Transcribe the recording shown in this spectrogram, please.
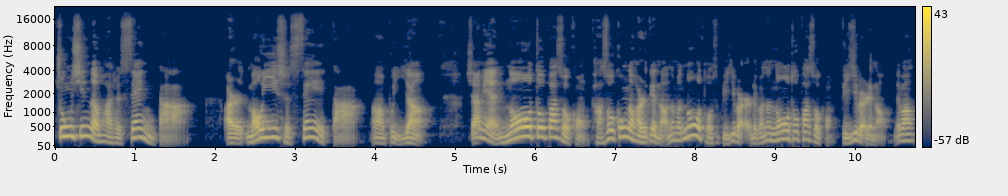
中心的话是塞达，而毛衣是塞达啊，不一样。下面 note パソコン，パソコン的话是电脑，那么 note 是笔记本，对吧？那 note パソコン，笔记本电脑，对吧？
